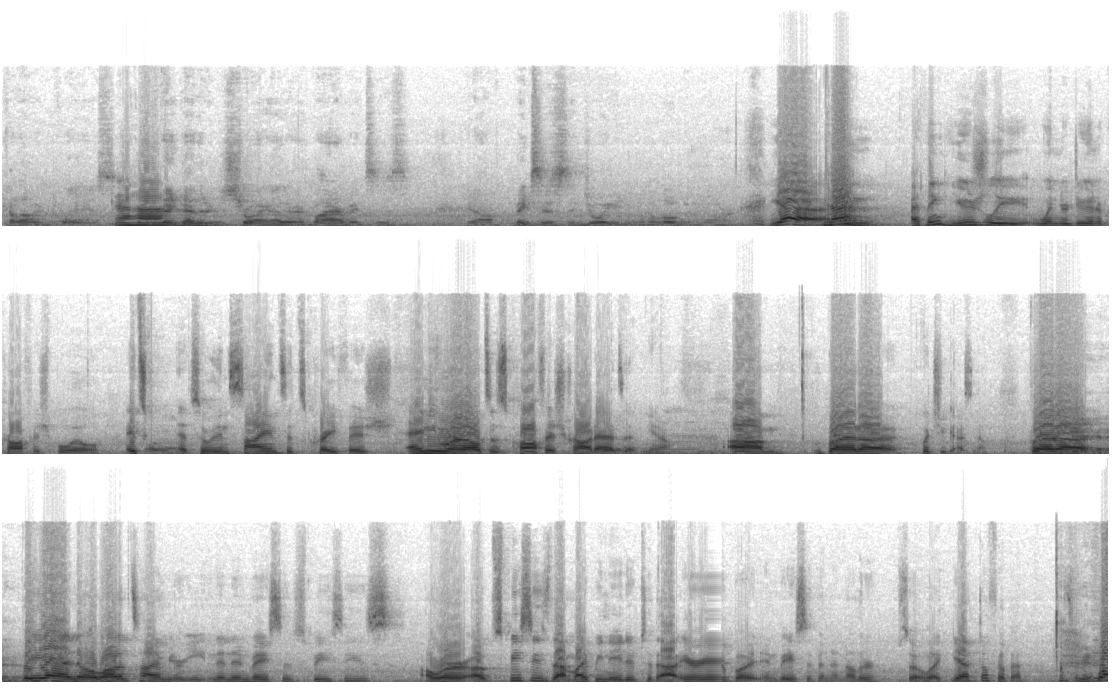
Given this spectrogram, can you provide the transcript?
common place. Uh-huh. I think that they're destroying other environments is, you know, makes us enjoy eating them a little bit more. Yeah, Yeah. and I think usually when you're doing a crawfish boil, it's Oh, yeah. so in science it's crayfish. Anywhere else is crawfish, crawdads, you know. Um, but uh, which you guys know. But uh, but yeah, no. A lot of the time you're eating an invasive species or a species that might be native to that area but invasive in another. So like, yeah, don't feel bad. It's.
